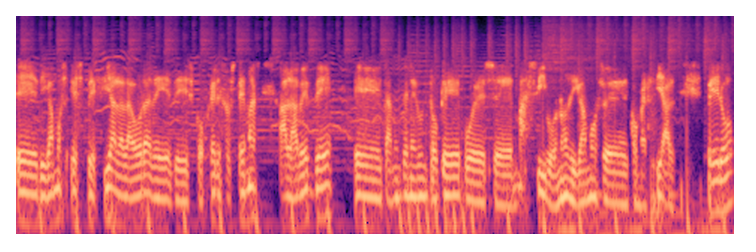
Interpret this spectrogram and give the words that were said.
eh, digamos, especial a la hora de, de escoger esos temas, a la vez de eh, también tener un toque pues eh, masivo, ¿no? digamos eh, comercial. Pero,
